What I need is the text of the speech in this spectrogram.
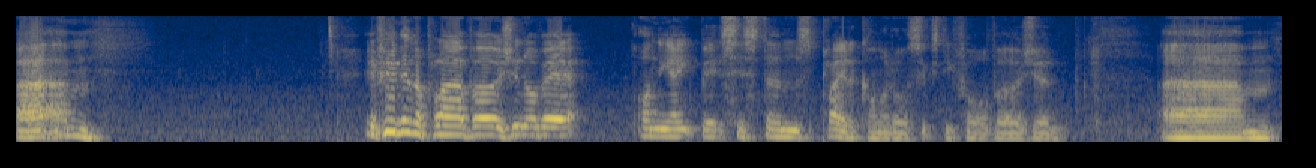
Um, if you're going to play a version of it on the 8-bit systems, play the Commodore 64 version. Um,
